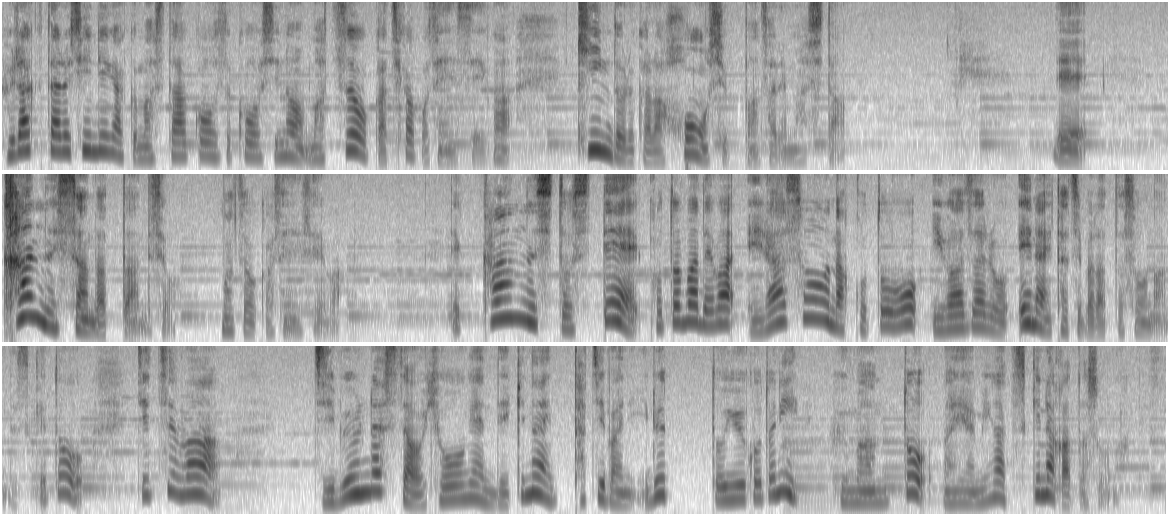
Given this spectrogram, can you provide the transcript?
フラクタル心理学マスターコース講師の松岡千佳子先生が Kindle から本を出版されましたで神主さんだったんですよ松岡先生は。で神主として言葉では偉そうなことを言わざるを得ない立場だったそうなんですけど実は自分らしさを表現できない立場にいるということに不満と悩みが尽きなかったそうなんです。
